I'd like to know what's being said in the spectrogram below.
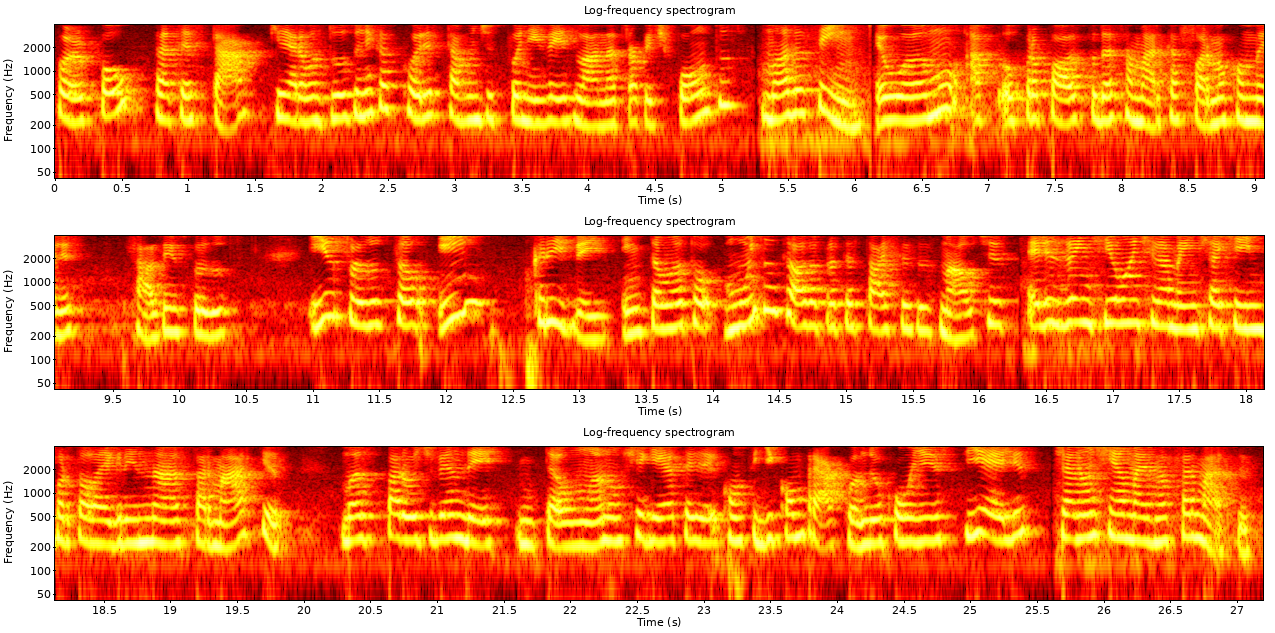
Purple para testar, que eram as duas únicas cores que estavam disponíveis lá na troca de pontos. Mas assim, eu amo a, o propósito dessa marca, a forma como eles fazem os produtos. E os produtos são incríveis, então eu tô muito ansiosa para testar esses esmaltes. Eles vendiam antigamente aqui em Porto Alegre nas farmácias, mas parou de vender. Então eu não cheguei a ter, conseguir comprar. Quando eu conheci eles, já não tinha mais nas farmácias.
